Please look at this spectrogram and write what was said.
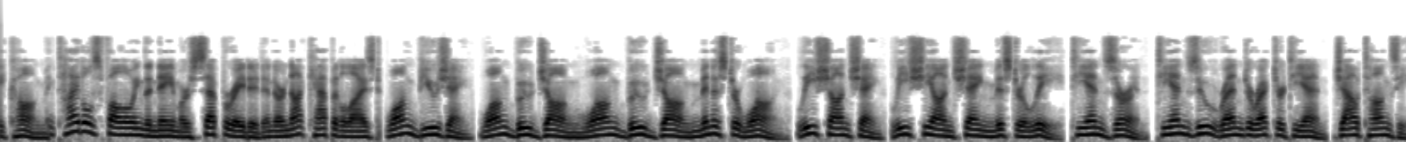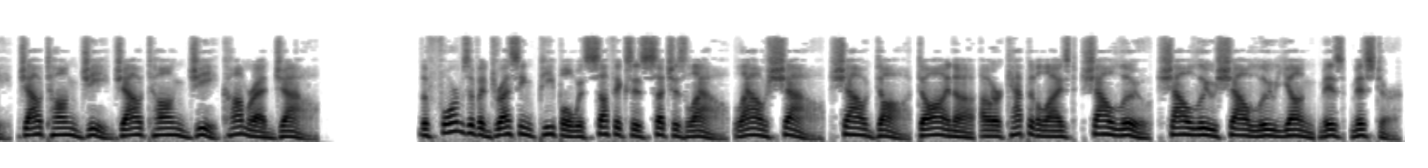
Kongming Titles following the name are separated and are not capitalized, Wang Buzhang, Wang Bu Zhang Wang Bu Zhang Minister Wang, Li Shansheng, Li Xiansheng Mr. Li, Tian Zuran, Tian Zhu Ren Director Tian, Zhao Tongzi, Zhao Tongji Zhao Tongji Comrade Zhao the forms of addressing people with suffixes such as lao, lao shao, shao da, da and a, are capitalized, shao lu, shao lu shao lu young Ms., Mr.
